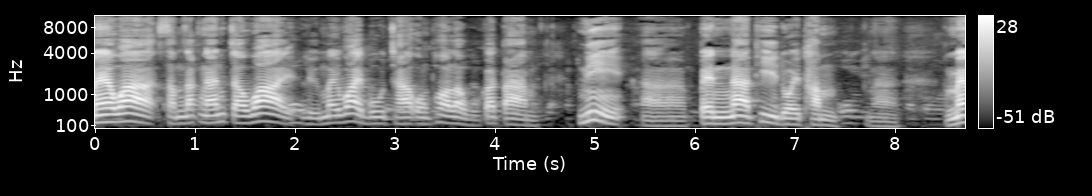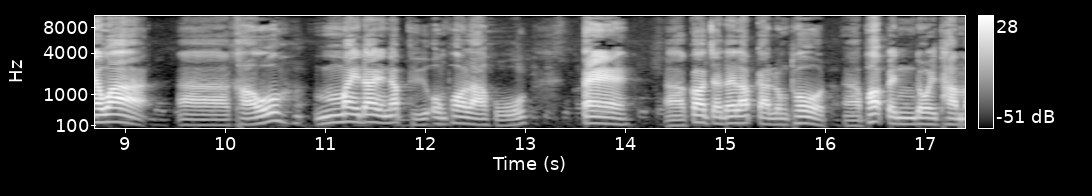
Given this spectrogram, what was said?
แม้ว่าสำนักนั้นจะไหว้หรือไม่ไหว้บูชาองค์พ่อราหูก็ตาม นี่เป็นหน้าที่โดยธรรมนะแม้ว่าเขาไม่ได้นับถือองค์พ่อราหู แต่ก็จะได้รับการลงโทษ เพราะเป็นโดยธรรม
